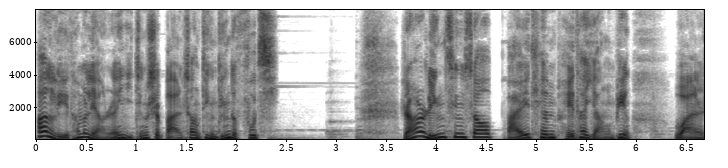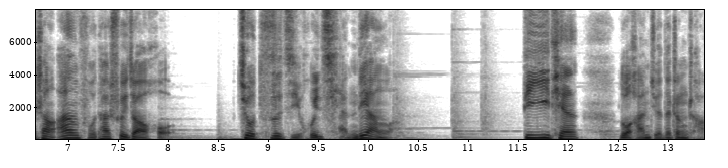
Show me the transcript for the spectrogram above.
按理他们两人已经是板上钉钉的夫妻，然而林清霄白天陪他养病，晚上安抚他睡觉后，就自己回前殿了。第一天，洛寒觉得正常；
